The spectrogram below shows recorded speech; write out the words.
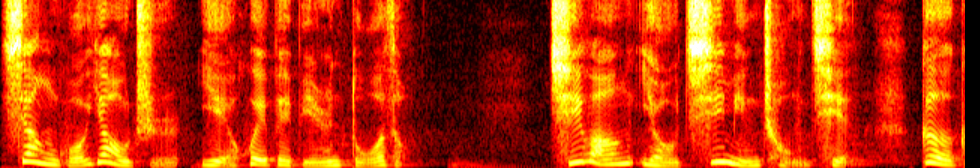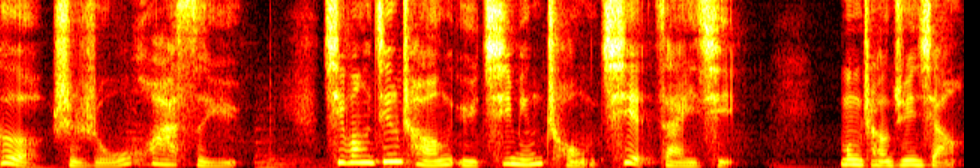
相国要职也会被别人夺走。齐王有七名宠妾。个个是如花似玉，齐王经常与七名宠妾在一起。孟尝君想，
